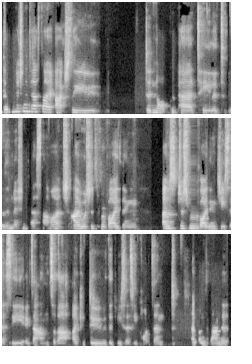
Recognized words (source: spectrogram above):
The admission test I actually did not prepare tailored to the admission test that much. I was just revising. I was just revising GCSE exam so that I could do the GCSE content and understand it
